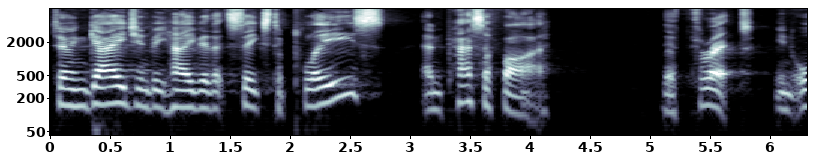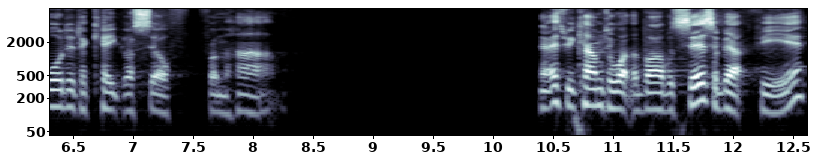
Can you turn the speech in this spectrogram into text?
to engage in behaviour that seeks to please and pacify the threat in order to keep yourself from harm. Now, as we come to what the Bible says about fear,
